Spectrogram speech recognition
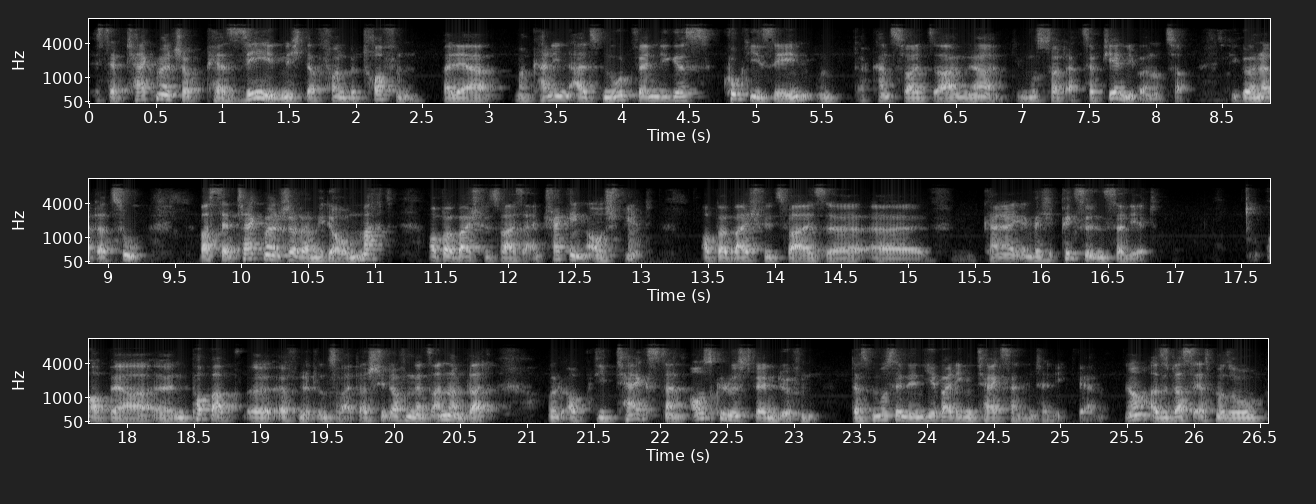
ist der Tag Manager per se nicht davon betroffen, weil er, man kann ihn als notwendiges Cookie sehen und da kannst du halt sagen, ja, die musst du halt akzeptieren, lieber Nutzer. Die gehören halt dazu. Was der Tag Manager dann wiederum macht, ob er beispielsweise ein Tracking ausspielt, ob er beispielsweise äh, kann irgendwelche Pixel installiert, ob er äh, ein Pop-up äh, öffnet und so weiter. Das steht auf einem ganz anderen Blatt. Und ob die Tags dann ausgelöst werden dürfen, das muss in den jeweiligen Tags dann hinterlegt werden. Ja? Also das erstmal so,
